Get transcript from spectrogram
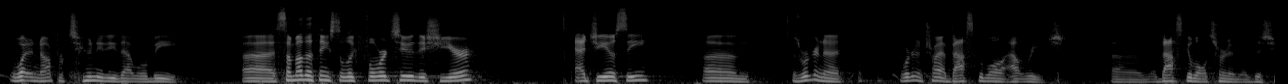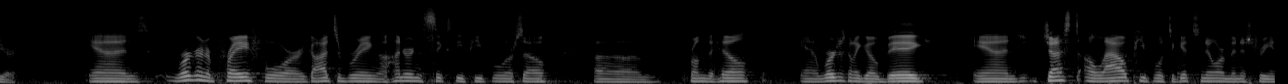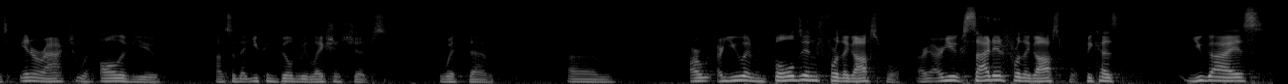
What an opportunity that will be. Uh, some other things to look forward to this year at GOC um, is we're gonna we're gonna try a basketball outreach. um, a basketball tournament this year. And we're going to pray for God to bring 160 people or so um, from the hill. And we're just going to go big and just allow people to get to know our ministry and to interact with all of you um, so that you can build relationships with them. Um, are, are you emboldened for the gospel? Are, are you excited for the gospel? Because you guys,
